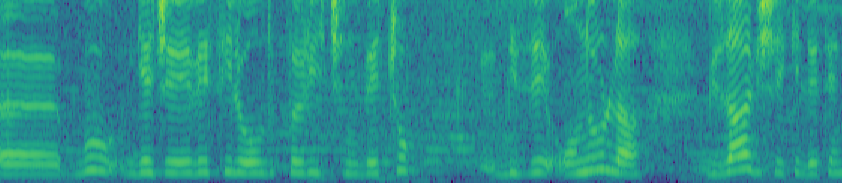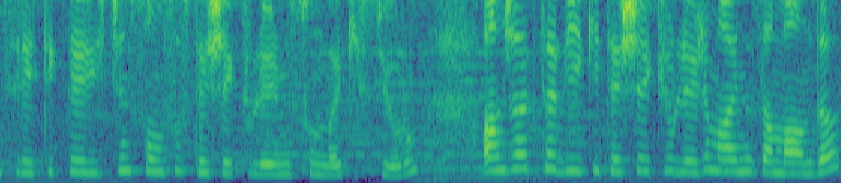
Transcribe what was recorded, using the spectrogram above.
e, bu geceye vesile oldukları için ve çok bizi onurla güzel bir şekilde temsil ettikleri için sonsuz teşekkürlerimi sunmak istiyorum. Ancak tabii ki teşekkürlerim aynı zamanda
